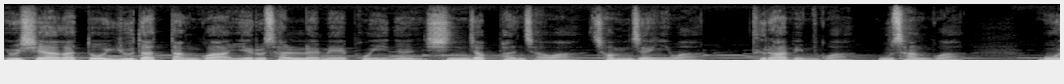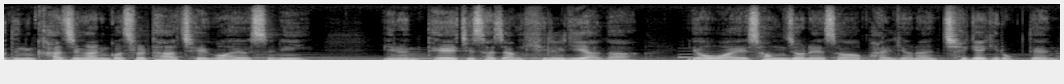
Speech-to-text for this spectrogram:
요시아가 또 유다 땅과 예루살렘에 보이는 신접한 자와 점쟁이와 드라빔과 우상과 모든 가증한 것을 다 제거하였으니 이는 대제사장 힐기야가 여호와의 성전에서 발견한 책에 기록된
